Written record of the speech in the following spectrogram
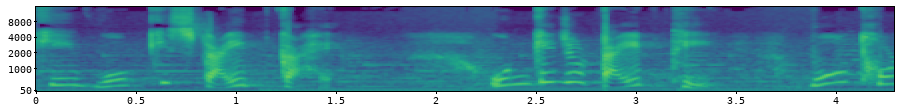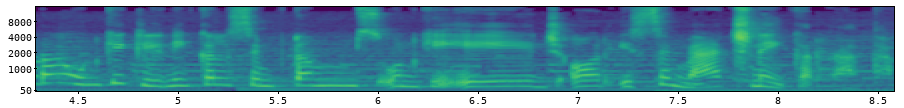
कि वो किस टाइप का है। उनकी जो टाइप थी, वो थोड़ा उनके क्लिनिकल सिम्टम्स उनकी एज और इससे मैच नहीं कर रहा था।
